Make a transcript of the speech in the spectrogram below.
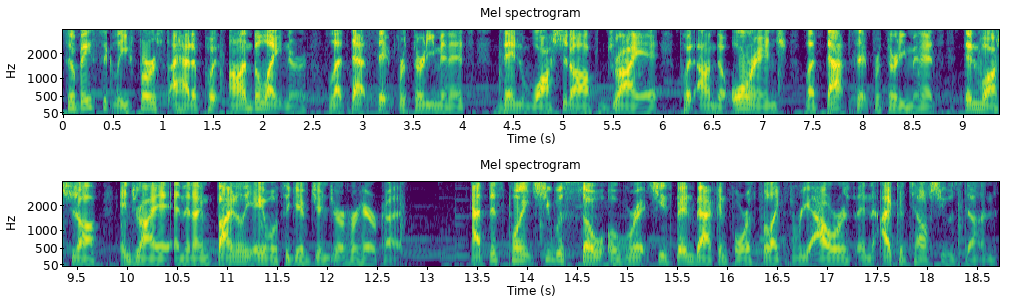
So basically, first I had to put on the lightener, let that sit for 30 minutes, then wash it off, dry it, put on the orange, let that sit for 30 minutes, then wash it off and dry it, and then I'm finally able to give Ginger her haircut. At this point, she was so over it. She's been back and forth for like three hours and I could tell she was done.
